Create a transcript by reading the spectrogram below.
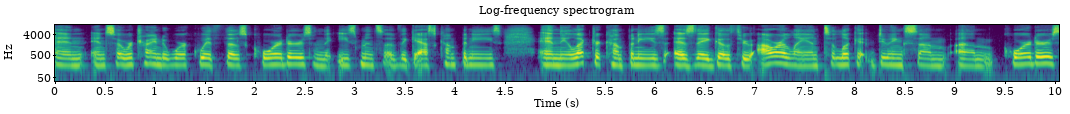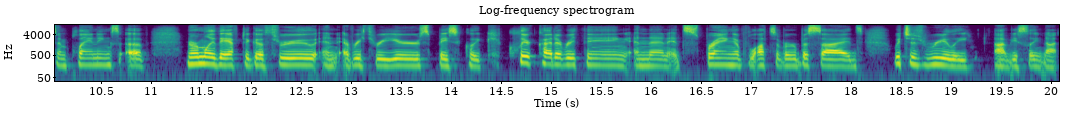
and, and so we're trying to work with those corridors and the easements of the gas companies and the electric companies as they go through our land to look at doing some um, corridors and plantings of, normally they have to go through and every three years basically clear cut everything and then it's spraying of lots of herbicides, which is really obviously not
